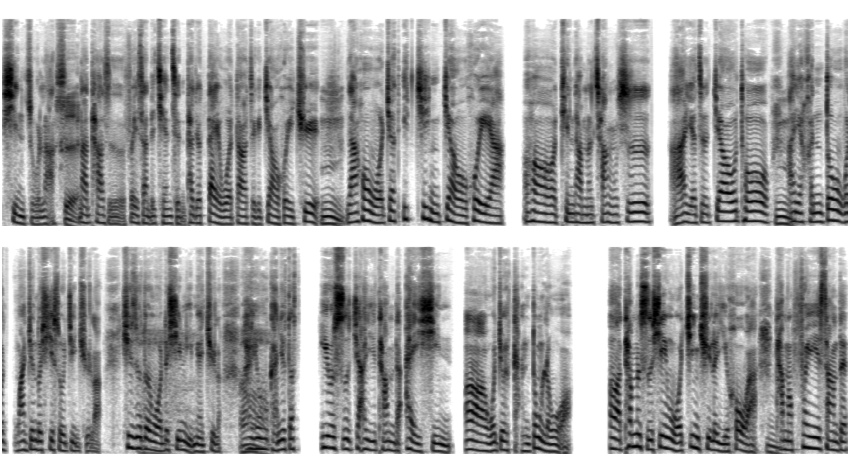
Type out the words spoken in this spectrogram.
信主了，是。那她是非常的虔诚，她就带我到这个教会去，嗯。然后我就一进教会啊，哦，听他们唱诗，哎呀，这交通，嗯。哎呀，很多我完全都吸收进去了，吸收到我的心里面去了。哦哎呦，我感觉到又是加以他们的爱心啊，我就感动了我。啊，他们是信我进去了以后啊，嗯他们非常的，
